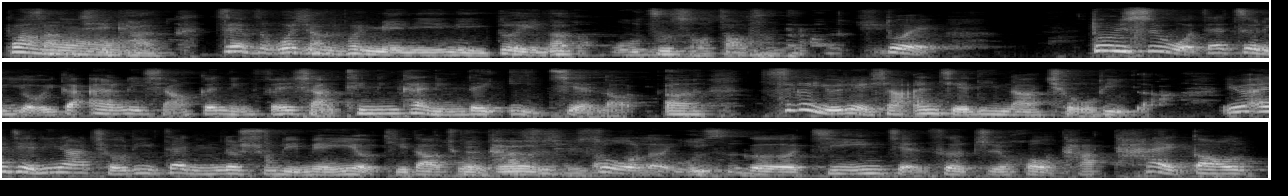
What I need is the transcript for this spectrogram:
棒上去看。这样子，我想会免于你对那种无知所造成的恐惧。对，杜医师，我在这里有一个案例想要跟您分享，听听看您的意见哦。呃，这个有点像安杰丽娜·裘丽啦。因为安吉丽娜·裘丽在您的书里面也有提到，就是她是做了一个基因检测之后，她太高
